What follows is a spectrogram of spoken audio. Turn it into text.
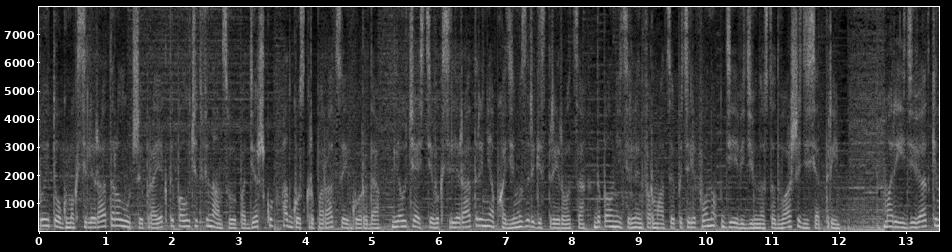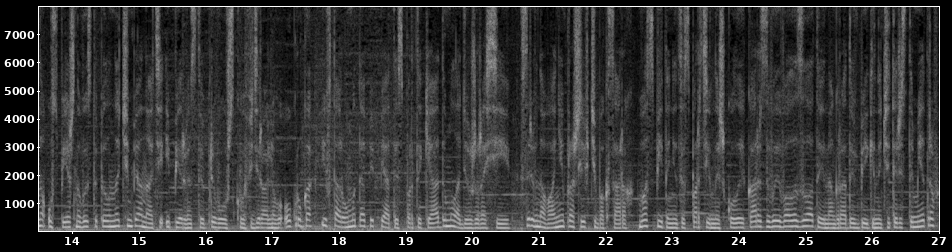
По итогам акселератора лучшие проекты получат финансовую поддержку от госкорпорации и города. Для участия в акселераторе необходимо зарегистрироваться. Дополнительная информация по телефону 992 63. Мария Девяткина успешно выступила на чемпионате и первенстве Приволжского федерального округа и втором этапе пятой спартакиады молодежи России. Соревнования прошли в Чебоксарах. Воспитанница спортивной школы «Икар» завоевала золотые награды в беге на 400 метров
